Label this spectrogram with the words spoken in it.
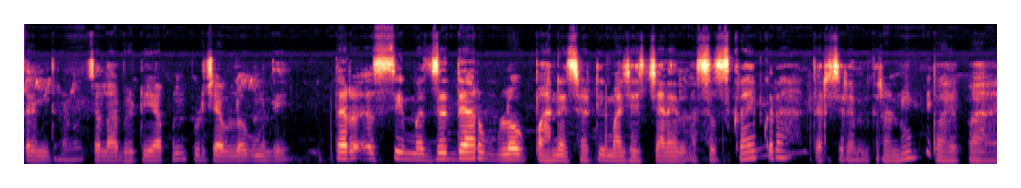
तर मित्रांनो चला भेटूया आपण पुढच्या ब्लॉगमध्ये तर असे मजेदार ब्लॉग पाहण्यासाठी माझ्या चॅनलला सबस्क्राईब करा. तर चला मित्रांनो बाय बाय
